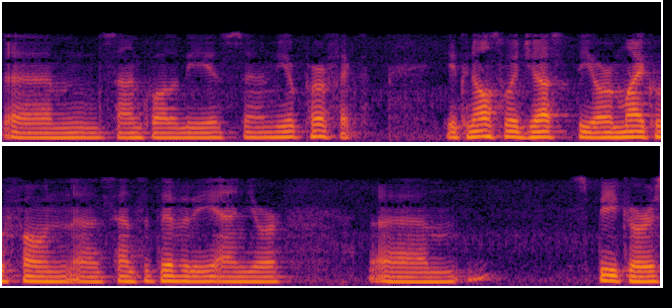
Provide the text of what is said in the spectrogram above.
um, sound quality is uh, near perfect. You can also adjust your microphone uh, sensitivity and your um, speakers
